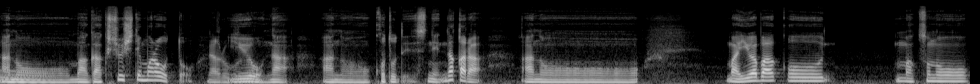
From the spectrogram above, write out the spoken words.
あのまあ、学習してもらおうというようなあのことでですね。だからあのまあ、いわばこうまあ、その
